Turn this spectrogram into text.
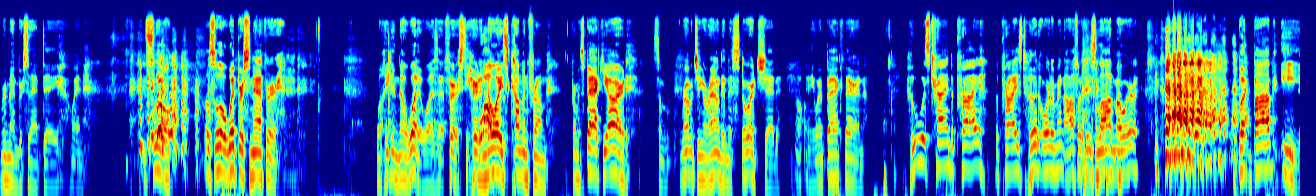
remembers that day when this little this little whippersnapper. Well, he didn't know what it was at first. He heard a Whoa. noise coming from from his backyard, some rummaging around in his storage shed, Oh. and he went back there and Who was trying to pry the prized hood ornament off of his lawnmower? but Bob E.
